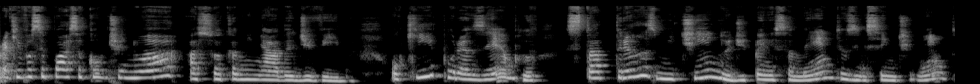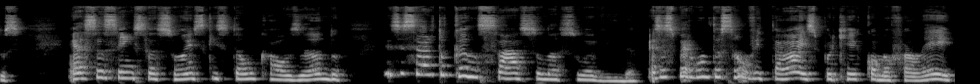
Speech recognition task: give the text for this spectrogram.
para que você possa continuar a sua caminhada de vida. O que, por exemplo, está transmitindo de pensamentos e sentimentos essas sensações que estão causando esse certo cansaço na sua vida? Essas perguntas são vitais porque, como eu falei,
